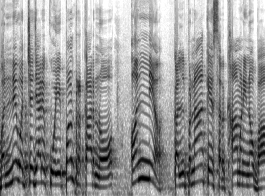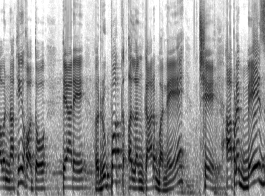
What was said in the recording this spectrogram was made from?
બંને વચ્ચે જ્યારે કોઈ પણ પ્રકારનો અન્ય કલ્પના કે સરખામણીનો ભાવ નથી હોતો, ત્યારે રૂપક અલંકાર બને છે. આપણે બેઝ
